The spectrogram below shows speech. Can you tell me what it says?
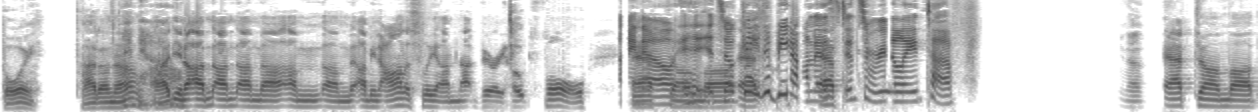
Boy, I don't I know. I you know. know I'm I'm I'm uh, I'm um I mean honestly I'm not very hopeful I at know. um It, it's uh, okay at to be at honest. It's really tough. You know at um uh, at,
